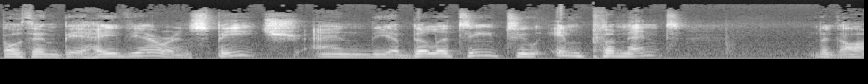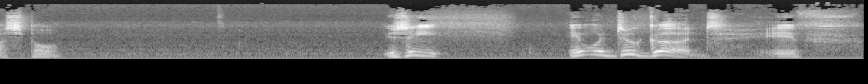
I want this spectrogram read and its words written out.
both in behavior and speech, and the ability to implement the gospel. You see, it would do good if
